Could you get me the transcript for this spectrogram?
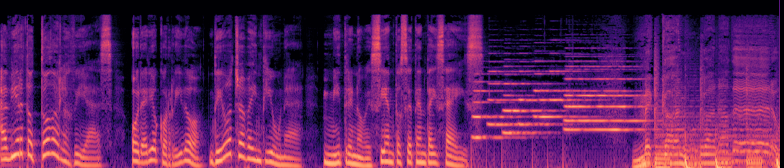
Abierto todos los días, horario corrido de 8 a 21, Mitre 976. Mecano ganadero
